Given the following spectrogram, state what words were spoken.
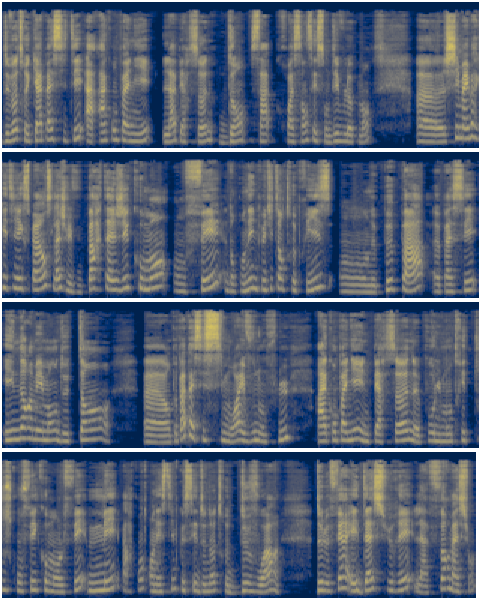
de votre capacité à accompagner la personne dans sa croissance et son développement. Euh, chez My Marketing Experience, là, je vais vous partager comment on fait. Donc, on est une petite entreprise, on ne peut pas euh, passer énormément de temps, euh, on peut pas passer six mois et vous non plus à accompagner une personne pour lui montrer tout ce qu'on fait, comment on le fait. Mais par contre, on estime que c'est de notre devoir de le faire et d'assurer la formation.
